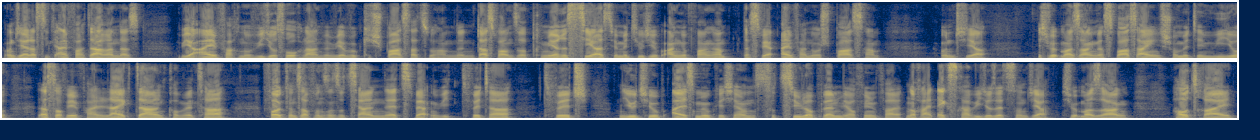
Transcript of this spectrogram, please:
Und ja, das liegt einfach daran, dass wir einfach nur Videos hochladen, wenn wir wirklich Spaß dazu haben. Denn das war unser primäres Ziel, als wir mit YouTube angefangen haben, dass wir einfach nur Spaß haben. Und ja, ich würde mal sagen, das war's eigentlich schon mit dem Video. Lasst auf jeden Fall ein Like da, einen Kommentar. Folgt uns auf unseren sozialen Netzwerken wie Twitter, Twitch, YouTube, alles mögliche. Und zu Zylop werden wir auf jeden Fall noch ein extra Video setzen. Und ja, ich würde mal sagen, haut rein,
